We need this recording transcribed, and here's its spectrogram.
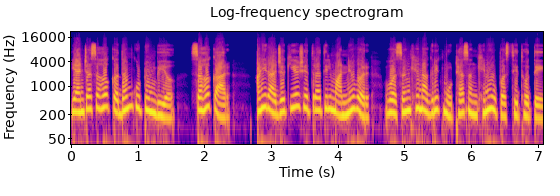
यांच्यासह कदम कुटुंबीय सहकार आणि राजकीय क्षेत्रातील मान्यवर व असंख्य नागरिक मोठ्या संख्येने उपस्थित होते.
